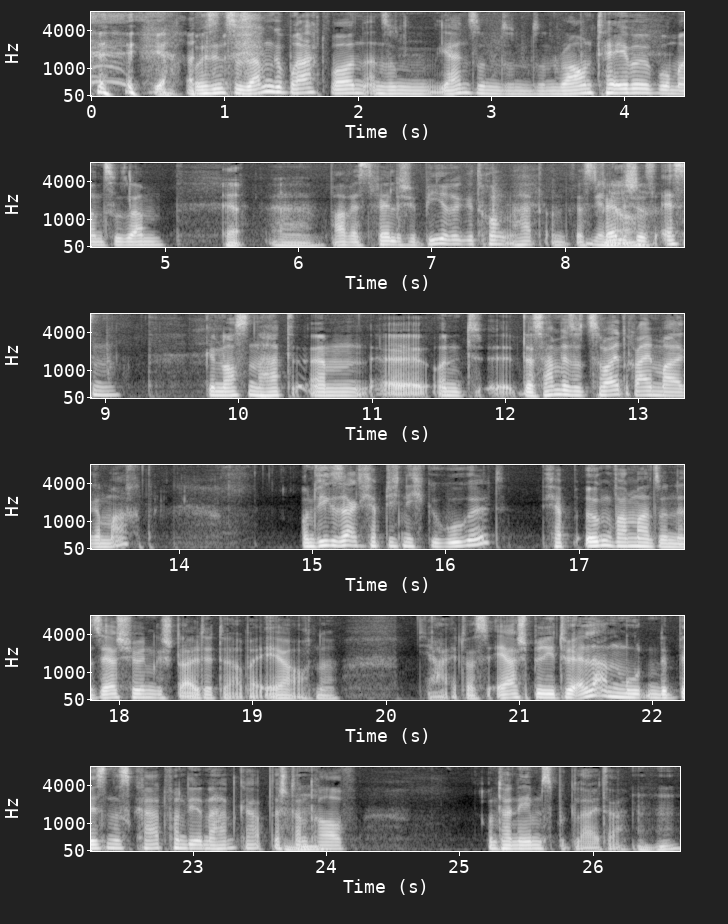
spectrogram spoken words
ja. Und wir sind zusammengebracht worden an so einem, ja, so ein, so ein, so ein Roundtable, wo man zusammen ja. äh, ein paar westfälische Biere getrunken hat und westfälisches genau. Essen genossen hat. Ähm, äh, und äh, das haben wir so zwei, dreimal gemacht. Und wie gesagt, ich habe dich nicht gegoogelt. Ich habe irgendwann mal so eine sehr schön gestaltete, aber eher auch eine, ja, etwas eher spirituell anmutende Business Card von dir in der Hand gehabt. Da stand mhm. drauf Unternehmensbegleiter. Mhm.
